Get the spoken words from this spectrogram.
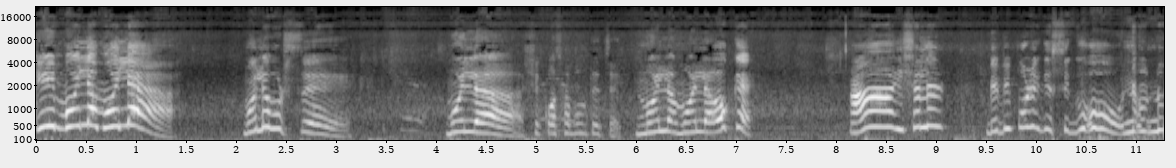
কি মহিলা মহিলা মহিলা উঠছে মহিলা সে কথা বলতে চাই মহিলা মহিলা ওকে। আ ইশালের বেবি পড়ে গেছে গো। নো নো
